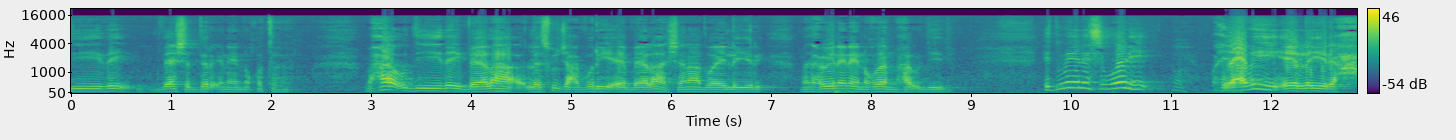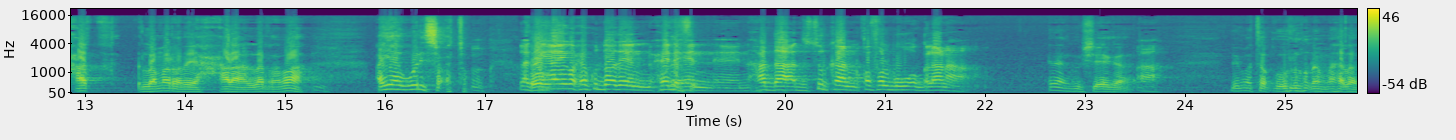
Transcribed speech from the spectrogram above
diiday beesha dir inay noqoto? Maxaa u diiday beelaha laysku jacburiyey ee beelaha shanaad waa la yiri madaxweyne inay noqdaan maxaa u diiday? It means weli waxyaabihii ee la yiri xaq lama rabee xalaal la rabaa ayaa weli socoto. Laakiin oo- ayaga waxay ku doodeen waxay dhaheen een, hadda dastuurkan qof walba wuu ogolaanaa inaan ku sheegaa ah. lima taquluuna maa laa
